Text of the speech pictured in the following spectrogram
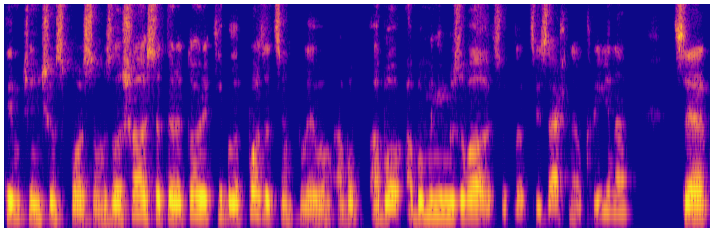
тим чи іншим способом, залишалися території, які були поза цим впливом, або або, або мінімізували цей вплив. Це Західна Україна, це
